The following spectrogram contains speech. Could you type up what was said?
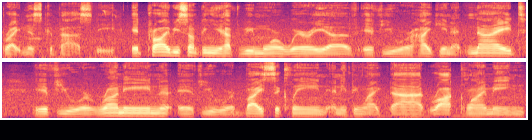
brightness capacity. It'd probably be something you have to be more wary of if you were hiking at night, if you were running, if you were bicycling, anything like that, rock climbing.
